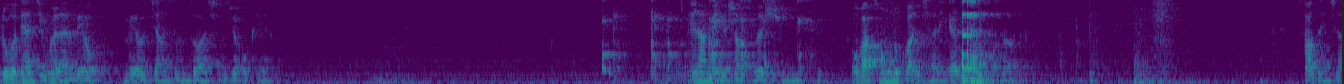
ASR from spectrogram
如果等下警卫来没有没有讲什么的话，其实就 OK 了。因为他每个小时会巡一次，我把窗户都关起来，应该是很吵到的。稍等一下。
